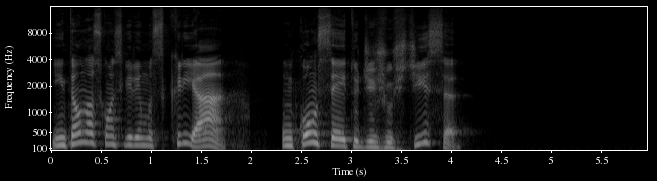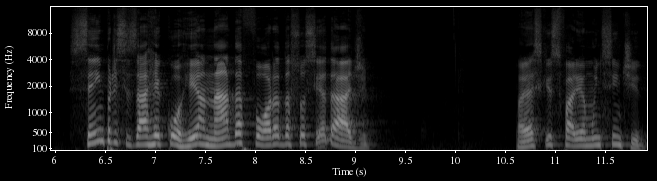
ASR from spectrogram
Então, nós conseguiríamos criar um conceito de justiça sem precisar recorrer a nada fora da sociedade. Parece que isso faria muito sentido.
